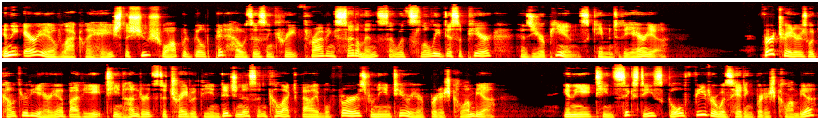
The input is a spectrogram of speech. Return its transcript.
In the area of Lac La Hache, the Shuswap would build pit houses and create thriving settlements that would slowly disappear as Europeans came into the area. Fur traders would come through the area by the 1800s to trade with the indigenous and collect valuable furs from the interior of British Columbia. In the 1860s, gold fever was hitting British Columbia,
